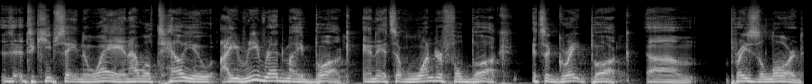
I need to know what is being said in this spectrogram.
to keep Satan away. And I will tell you, I reread my book, and it's a wonderful book. It's a great book. Um, praise the Lord.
